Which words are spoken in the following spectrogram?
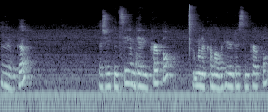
There we go. As you can see, I'm getting purple. I'm gonna come over here and do some purple.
